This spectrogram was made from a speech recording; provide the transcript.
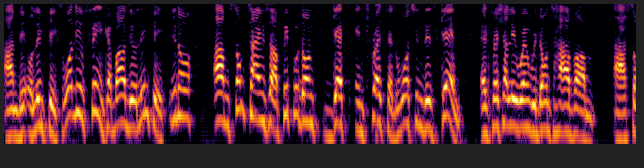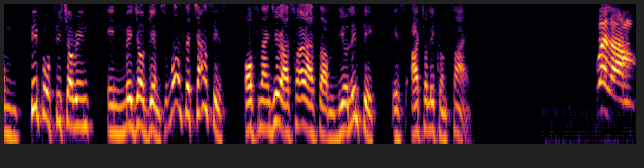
and the Olympics. What do you think about the Olympics? You know, um, sometimes uh, people don't get interested watching this game, especially when we don't have um, uh, some people featuring in major games. What's the chances of Nigeria as far as um, the Olympics is actually concerned? Well, um,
